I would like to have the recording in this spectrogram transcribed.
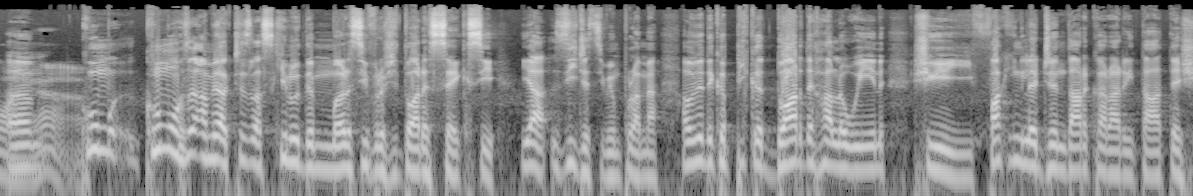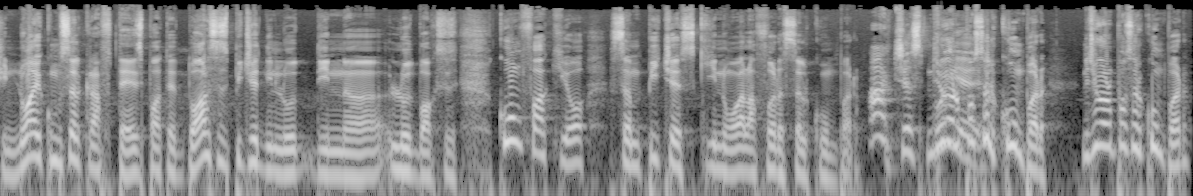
Oh, um, cum, cum o să am eu acces la skin-ul de Mercy vrăjitoare sexy? Ia, ziceți-mi în pula mea. Având vedere că pică doar de Halloween și fucking legendar ca raritate și nu ai cum să-l craftezi, poate doar să-ți pice din loot, din uh, loot boxes. Cum fac eu să-mi pice skin-ul ăla fără să-l cumpăr? Ah, ce spui Nici măcar e- nu pot să-l cumpăr. Nici măcar nu pot să-l cumpăr.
